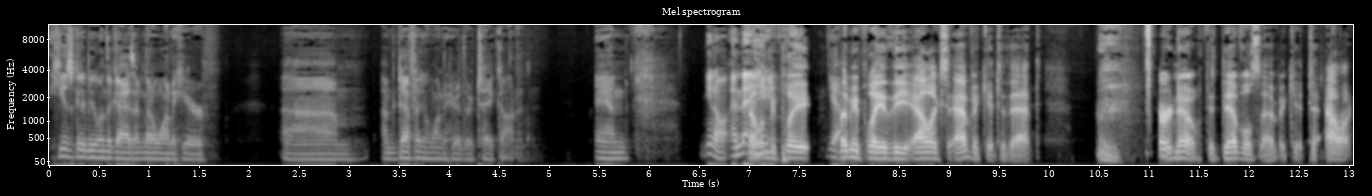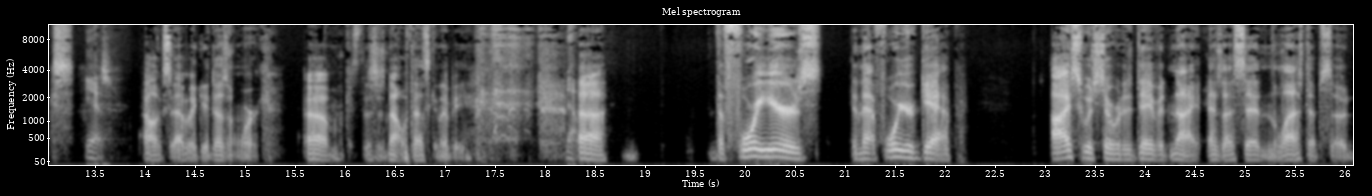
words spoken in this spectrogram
he's going to be one of the guys I'm going to want to hear. Um, I'm definitely going to want to hear their take on it. And you know, and Now, let he- me play. yeah. Let me play the Alex advocate to that, or no, the devil's advocate to Alex. yes, Alex advocate doesn't work because this is not what that's going to be. No. Uh, the four years in that four year gap, I switched over to David Knight, as I said in the last episode,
